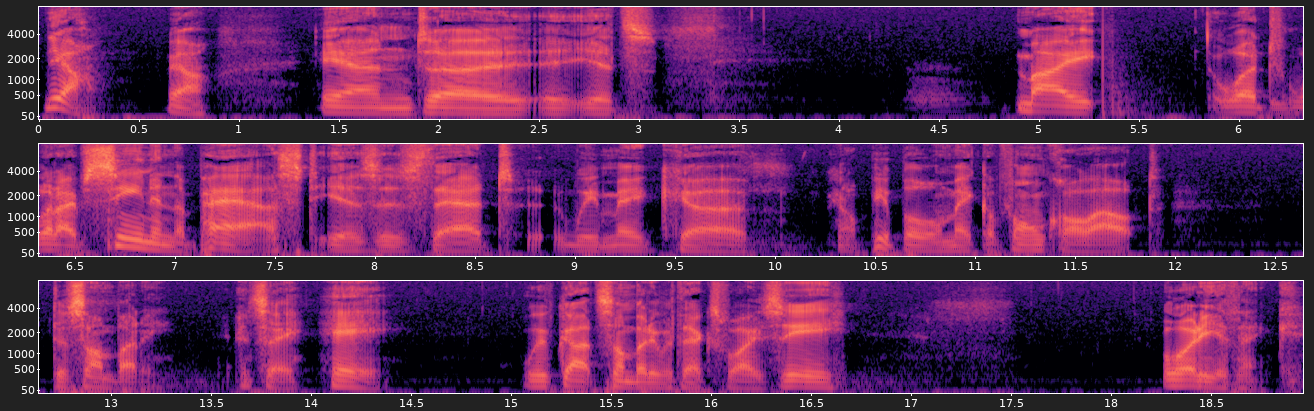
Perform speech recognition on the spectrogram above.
Yeah, yeah, and uh, it's my what what I've seen in the past is is that we make uh, you know people will make a phone call out to somebody and say, hey, we've got somebody with X Y Z. What do you think?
